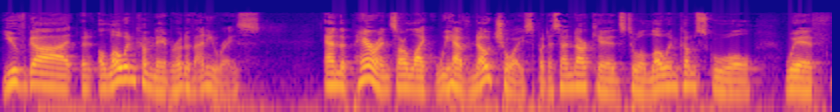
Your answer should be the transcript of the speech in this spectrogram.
You've got an, a low income neighborhood of any race, and the parents are like, we have no choice but to send our kids to a low income school with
